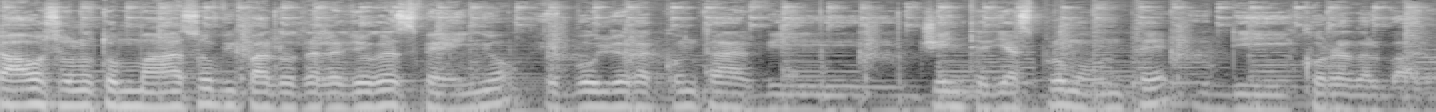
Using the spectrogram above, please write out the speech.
Ciao, sono Tommaso, vi parlo da Radio Casvegno e voglio raccontarvi Gente di Aspromonte di Corrado Alvaro.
